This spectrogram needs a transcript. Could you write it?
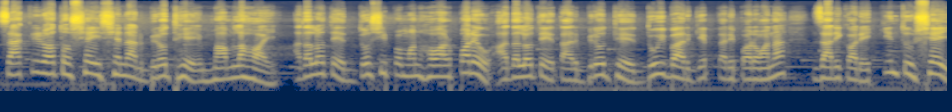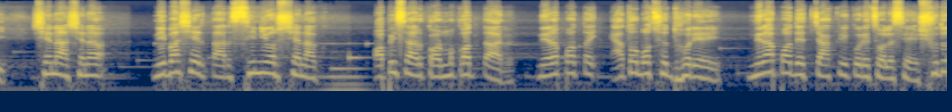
চাকরিরত সেই সেনার বিরুদ্ধে মামলা হয়। আদালতে দোষী প্রমাণ হওয়ার পরেও আদালতে তার বিরুদ্ধে দুইবার গ্রেপ্তারি পরোয়ানা জারি করে। কিন্তু সেই সেনা সেনা নিবাসের তার সিনিয়র সেনা অফিসার কর্মকর্তার নিরাপত্তায় এত বছর ধরে নিরাপদে চাকরি করে চলেছে। শুধু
